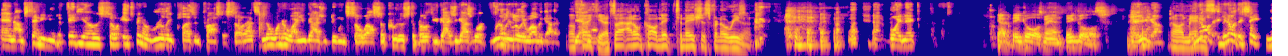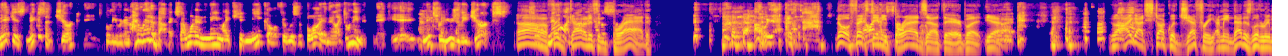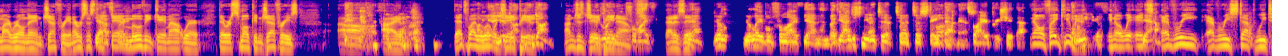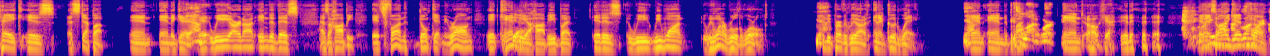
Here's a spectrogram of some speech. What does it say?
and I'm sending you the videos. So it's been a really pleasant process. So that's no wonder why you guys are doing so well. So kudos to both you guys. You guys work really, really well together. Well, thank you. It's I, I don't call Nick tenacious for no reason. boy, Nick. yeah, big goals, man. Big goals. There you go. Oh, man, you know, you know what they say. Nick is Nick is a jerk name. Believe it or not, I read about it because I wanted to name my kid Nico if it was a boy, and they're like, "Don't name it Nick. Eh, Nicks are usually jerks." oh, So thank God it isn't Brad. Oh yeah, No offense Now to any. Brads out there, but yeah. Well, I got stuck with Jeffrey. I mean, that is literally my real name, Jeffrey. And ever since that Jeffrey. damn movie came out where they were smoking Jeffreys, uh, I that's why we Oh, went yeah, with you're JP. done. I'm just JP now. for life. That is it. yeah. You're you're labeled for life. Yeah, man. But yeah, I just needed to to, to state Well- that, man. So I appreciate that. No, thank you, man. You know, it's Yeah. every every step we take is a step up. And and again, Yeah. it- we are not into this as a hobby. It's fun. Don't get me wrong. It can be a hobby, but it is we we want we want to rule the world. Yeah. To be perfectly honest, in a good way. Yeah, And and it's a lot of work. man. And oh yeah, it and it's only getting more.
